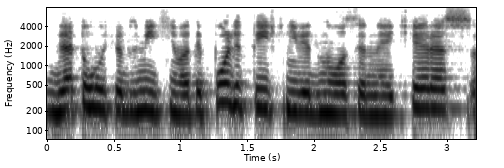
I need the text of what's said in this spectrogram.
для того, щоб зміцнювати політичні відносини через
